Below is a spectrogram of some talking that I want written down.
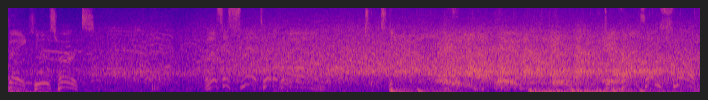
fake, here's Hurts. This is Smith with a ground. Touchdown! DeVonta Smith,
